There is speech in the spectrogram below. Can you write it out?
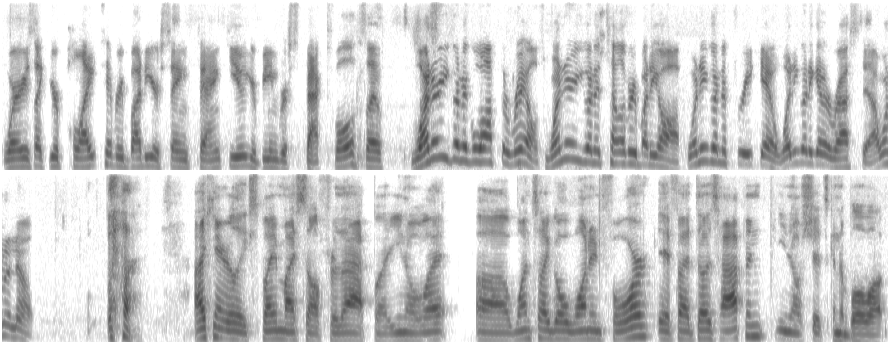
where he's like, you're polite to everybody. You're saying thank you. You're being respectful. So when are you going to go off the rails? When are you going to tell everybody off? When are you going to freak out? When are you going to get arrested? I want to know. I can't really explain myself for that, but you know what? Uh, once I go one and four, if that does happen, you know shit's gonna blow up.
